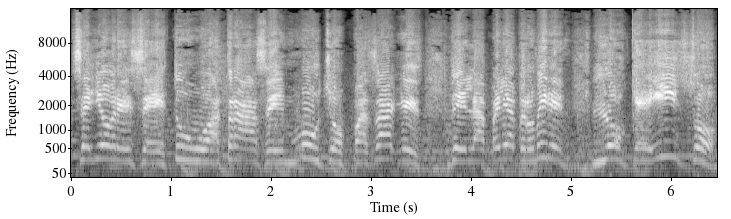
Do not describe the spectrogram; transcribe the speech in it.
Señores, eh, estuvo atrás en muchos pasajes de la pelea, pero miren lo que hizo.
